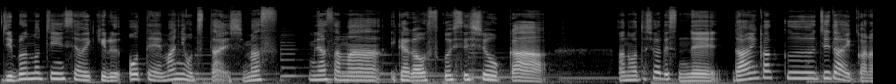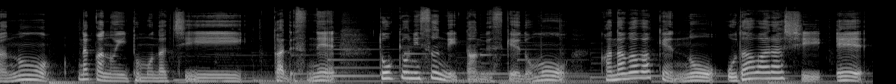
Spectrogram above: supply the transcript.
自分の人生を生きるをテーマにお伝えします。皆様いかがお過ごしでしょうか？あの私はですね大学時代からの仲のいい友達がですね東京に住んでいたんですけれども神奈川県の小田原市へ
